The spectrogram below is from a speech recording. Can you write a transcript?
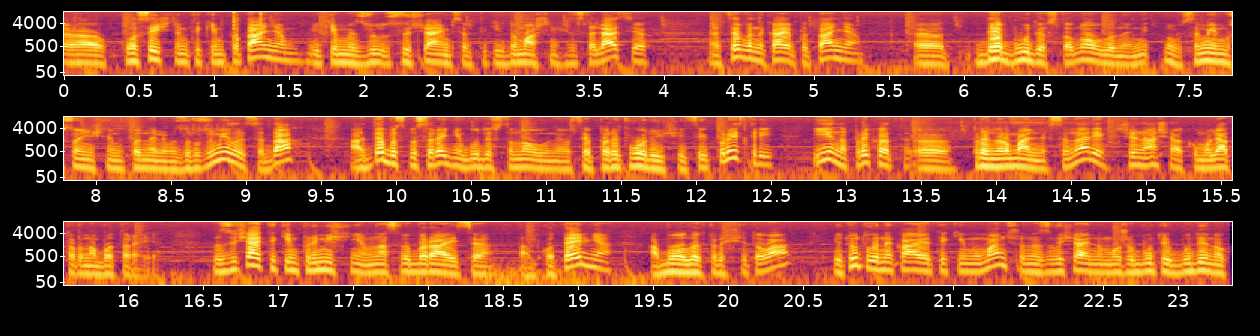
е, класичним таким питанням, яким ми зустрічаємося в таких домашніх інсталяціях, е, це виникає питання, е, де буде встановлений ну, самими сонячними панелями, зрозуміли, це дах, а де безпосередньо буде встановлений оце перетворюючий цей пристрій, і, наприклад, е, при нормальних сценаріях ще наша акумуляторна батарея. Зазвичай таким приміщенням у нас вибирається там котельня або електрощитова. І тут виникає такий момент, що надзвичайно може бути будинок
